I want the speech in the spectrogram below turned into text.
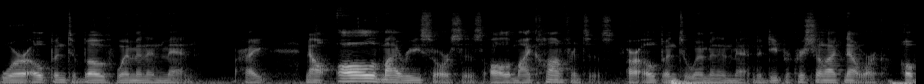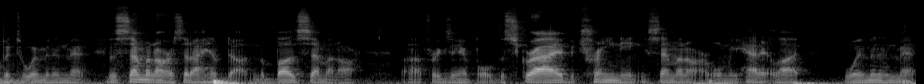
were open to both women and men. All right. Now, all of my resources, all of my conferences are open to women and men. The Deeper Christian Life Network, open to women and men. The seminars that I have done, the Buzz seminar, Uh, for example, the scribe training seminar, when we had it live, women and men.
